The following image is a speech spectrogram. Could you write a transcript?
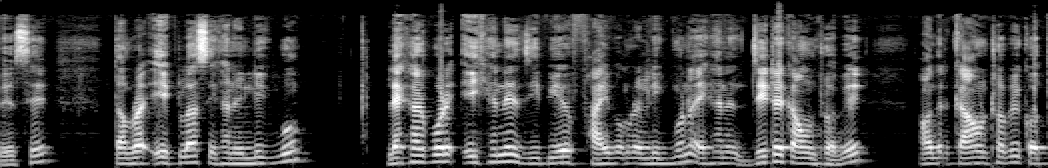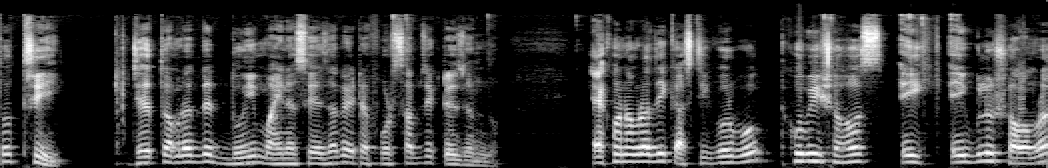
পেয়েছে। তো আমরা এ প্লাস এখানে লিখব। লেখার পরে এইখানে জিপিএ ফাইভ আমরা লিখব না, এখানে যেটা কাউন্ট হবে, আমাদের কাউন্ট হবে কত? থ্রি যেহেতু আমাদের দুই মাইনাস হয়ে যাবে, এটা ফোর সাবজেক্টের জন্য। এখন আমরা যে কাজটি করব, খুবই সহজ, এই, এইগুলো সব আমরা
